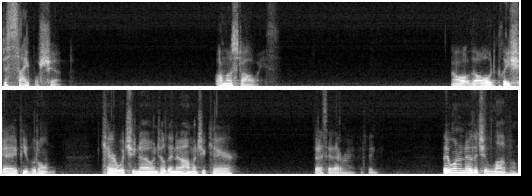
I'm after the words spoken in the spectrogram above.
discipleship. Almost always. The old cliche people don't care what you know until they know how much you care. Did I say that right? I think. They want to know that you love them.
